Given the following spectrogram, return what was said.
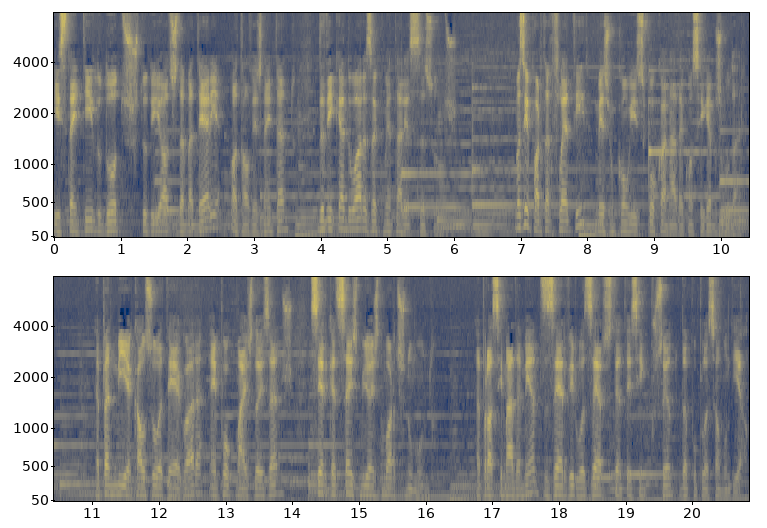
Isso tem tido de outros estudiosos da matéria, ou talvez nem tanto, dedicando horas a comentar esses assuntos. Mas importa refletir, mesmo com isso pouco ou nada consigamos mudar. A pandemia causou até agora, em pouco mais de dois anos, cerca de 6 milhões de mortos no mundo. Aproximadamente 0,075% da população mundial.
